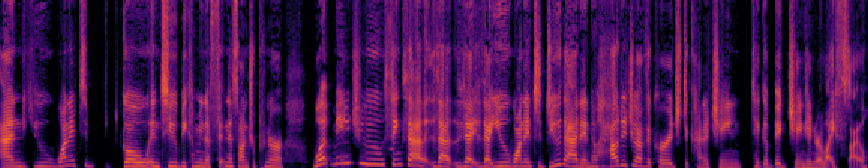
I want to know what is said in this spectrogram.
and you wanted to go into becoming a fitness entrepreneur what made you think that that that, that you wanted to do that and how did you have the courage to kind of change take a big change in your lifestyle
